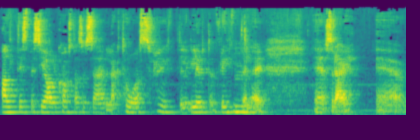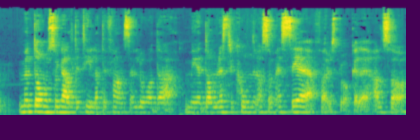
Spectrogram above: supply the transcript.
alltid specialkost, alltså så här laktosfritt eller glutenfritt Mm. eller eh, sådär. Men de såg alltid till att det fanns en låda med de restriktionerna som SCE förespråkade. Alltså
